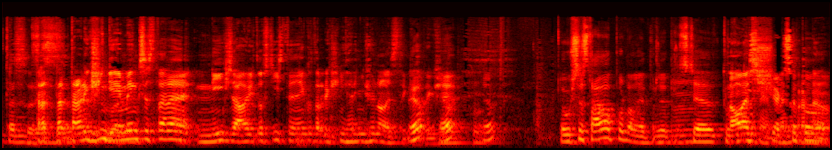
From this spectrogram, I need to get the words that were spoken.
ten, Tra- tra- tradiční gaming se stane níž záležitostí stejně jako tradiční herní žurnalistika, Jo, takže... jo, jo. To už se stává podle mě, protože prostě to No, no, jasně, jak, se to no.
